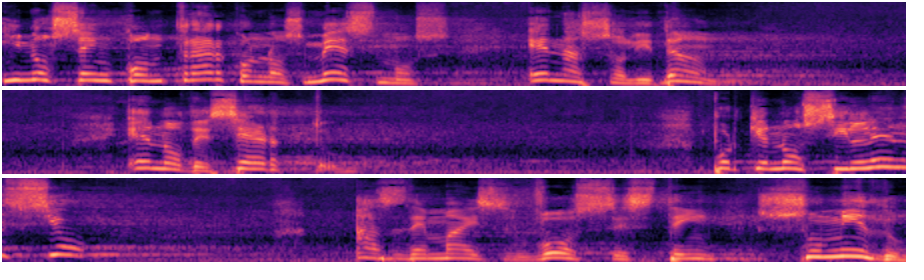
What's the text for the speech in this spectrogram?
e nos encontrar com nós mesmos é na solidão, é no deserto, porque no silêncio as demais vozes têm sumido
